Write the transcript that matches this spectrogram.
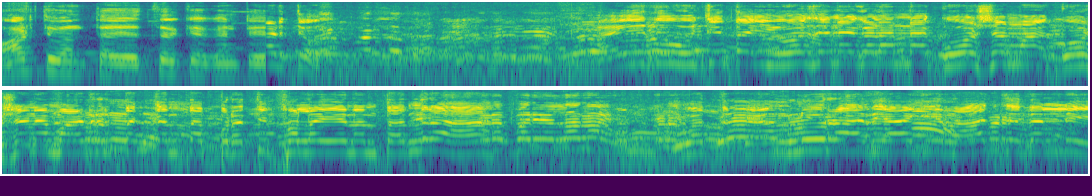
ಮಾಡ್ತೀವಿ ಅಂತ ಎಚ್ಚರಿಕೆ ಗಂಟೆ. ಐದು ಉಚಿತ ಯೋಜನೆಗಳನ್ನ ಘೋಷ ಘೋಷಣೆ ಮಾಡಿರ್ತಕ್ಕಂಥ ಪ್ರತಿಫಲ ಏನಂತಂದ್ರ, ಇವತ್ತು ಬೆಂಗಳೂರು ಆದಿಯಾಗಿ ರಾಜ್ಯದಲ್ಲಿ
